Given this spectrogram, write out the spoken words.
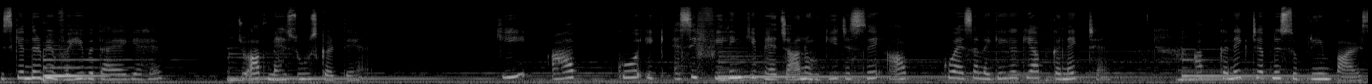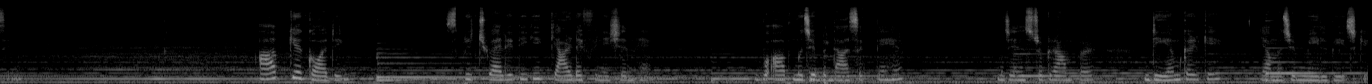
इसके अंदर भी वही बताया गया है जो आप महसूस करते हैं कि आपको एक ऐसी फीलिंग की पहचान होगी जिससे आपको ऐसा लगेगा कि आप कनेक्ट हैं। आप कनेक्ट हैं अपने सुप्रीम पावर से। आपके अकॉर्डिंग स्पिरिचुअलिटी की क्या डेफिनेशन है? वो आप मुझे बता सकते हैं। मुझे इंस्टाग्राम पर डीएम करके या मुझे मेल भेज के।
